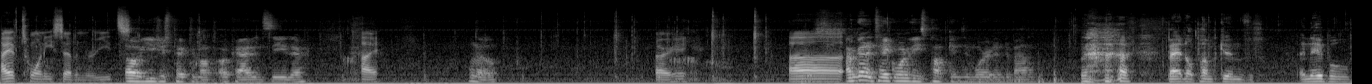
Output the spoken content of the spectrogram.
I have 27 reeds. Oh, you just picked them up. Okay, I didn't see you there. Hi. Hello. Sorry. Uh, I'm gonna take one of these pumpkins and wear it into battle. Battle pumpkins enabled.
